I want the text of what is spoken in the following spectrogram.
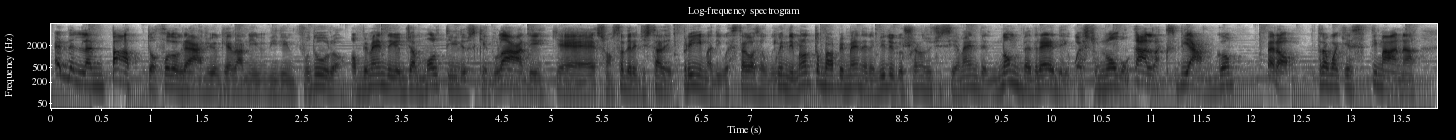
e dell'impatto fotografico che avranno i video in futuro. Ovviamente io ho già molti video schedulati che sono stati registrati prima di questa cosa, quindi molto probabilmente nei video che usciranno successivamente non vedrete questo nuovo Kallax bianco, però tra qualche settimana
